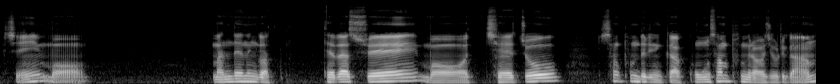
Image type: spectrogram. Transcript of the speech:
그치? 뭐 만드는 것 대다수의 뭐 제조 상품들이니까 공산품이라고 하지 우리가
